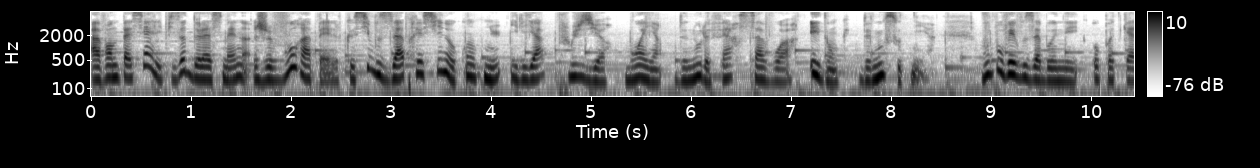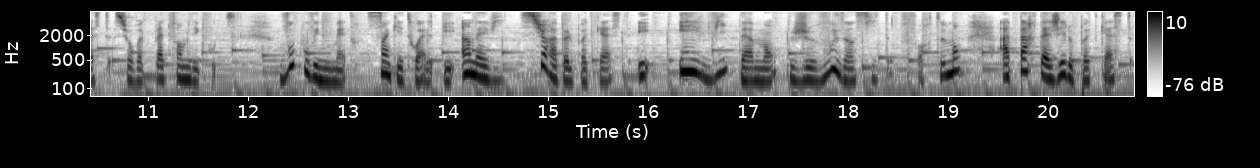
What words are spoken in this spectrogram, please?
Avant de passer à l'épisode de la semaine, je vous rappelle que si vous appréciez nos contenus, il y a plusieurs moyens de nous le faire savoir et donc de nous soutenir. Vous pouvez vous abonner au podcast sur votre plateforme d'écoute. Vous pouvez nous mettre 5 étoiles et un avis sur Apple Podcast et évidemment, je vous incite fortement à partager le podcast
